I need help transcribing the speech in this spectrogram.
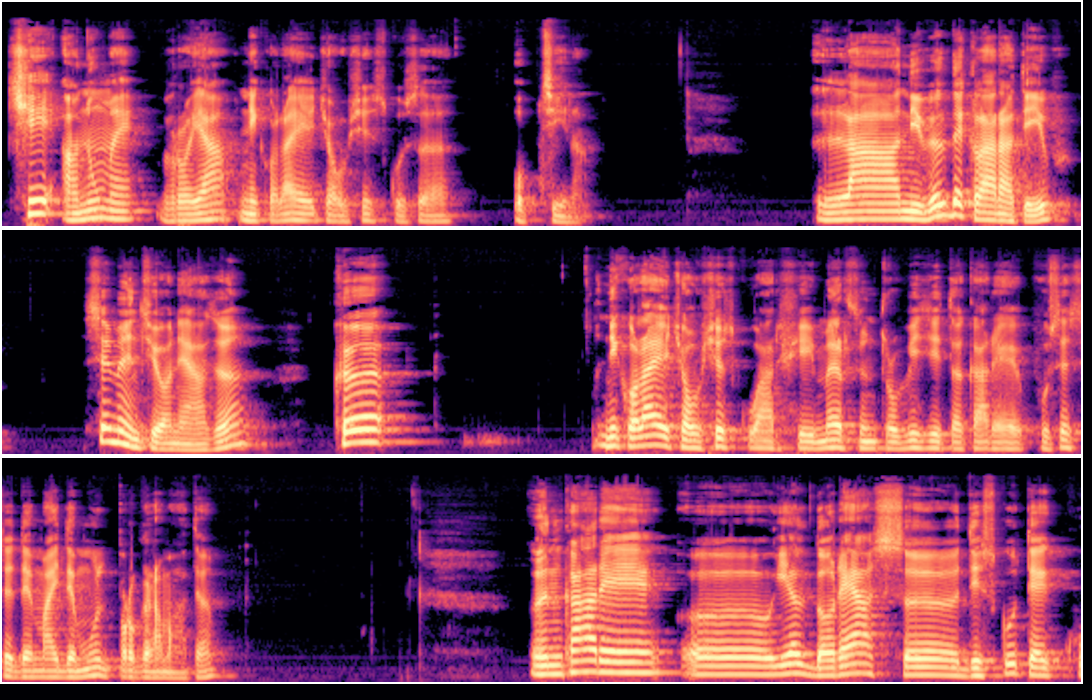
Ce anume vroia Nicolae Ceaușescu să obțină? La nivel declarativ se menționează că Nicolae Ceaușescu ar fi mers într-o vizită care fusese de mai de mult programată, în care uh, el dorea să discute cu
